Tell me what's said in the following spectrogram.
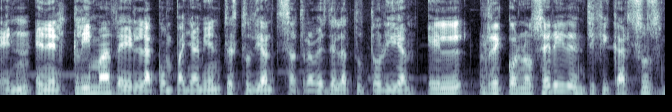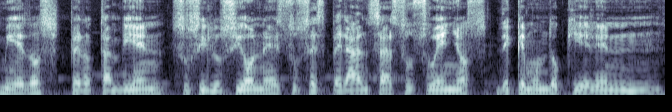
en, el clima del acompañamiento a estudiantes a través de la tutoría, el reconocer e identificar sus miedos, pero también sus ilusiones, sus esperanzas, sus sueños, de qué mundo quieren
